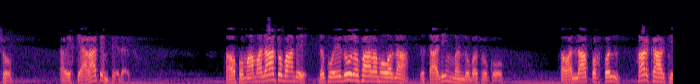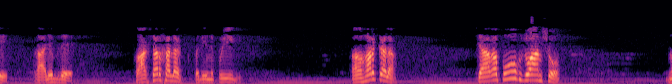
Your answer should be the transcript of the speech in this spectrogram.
شو او اختیارات هم پیدا شو او په معاملاتو باندې د پوهېدو لپاره مو ورلا د تعلیم بندوبست وکړو او الله په خپل هر کار کې غالب دی خو اکثر خلک په دې نه پوهېږي او هر کله چې هغه پوخ ځوان شو نو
